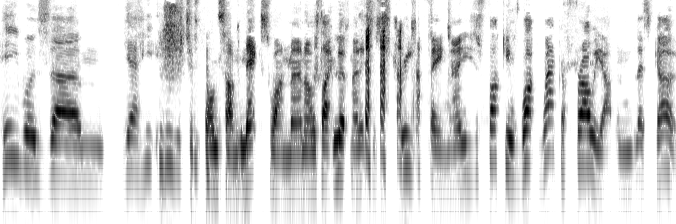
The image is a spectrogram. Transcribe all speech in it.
he was. Um, yeah, he, he was just on some next one, man. I was like, look, man, it's a street thing, man. You just fucking whack, whack a throwy up and let's go.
